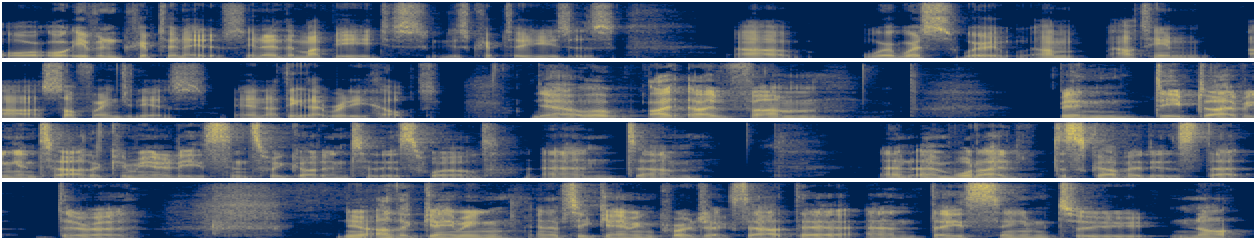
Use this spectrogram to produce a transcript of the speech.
or or even crypto natives. You know, there might be just just crypto users. Uh, we're we're, we're um, our team are software engineers, and I think that really helped. Yeah, well, I, I've um, been deep diving into other communities since we got into this world, and um, and and what I've discovered is that there are you know other gaming NFT gaming projects out there, and they seem to not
